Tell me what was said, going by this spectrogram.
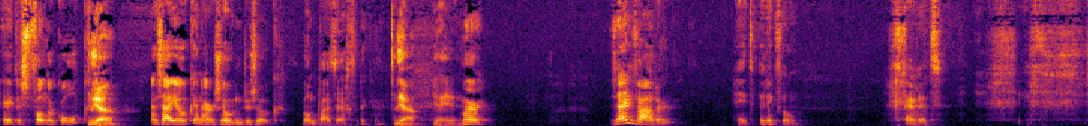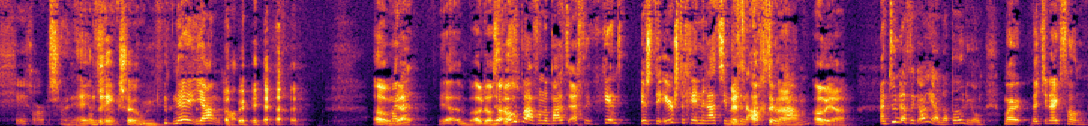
heet dus Van der Kolk. Ja. En zij ook. En haar zoon dus ook. Want buitenechtelijk. Hè. Ja. Ja, ja. Maar zijn vader heet, weet ik veel, Gerrit. Gerardszoon. of zo. Hendrikzoon. Nee, ja. Oh, ja. Oh, Maar ja. de- ja. Oh, dat De dus opa van het buitenechtelijke kind is de eerste generatie met, een achternaam. Oh ja. En toen dacht ik, oh ja, Napoleon. Maar dat je denkt van,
